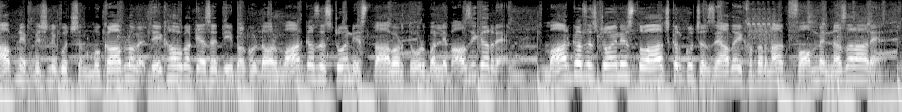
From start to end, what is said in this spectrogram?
आपने पिछले कुछ मुकाबलों में देखा होगा कैसे दीपक हुड्डा और मार्कस स्टोइनिस ताबड़तोड़ बल्लेबाजी कर रहे हैं। मार्कस स्टोइनिस तो आजकल कुछ ज़्यादा ही खतरनाक फॉर्म में नज़र आ रहे हैं।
